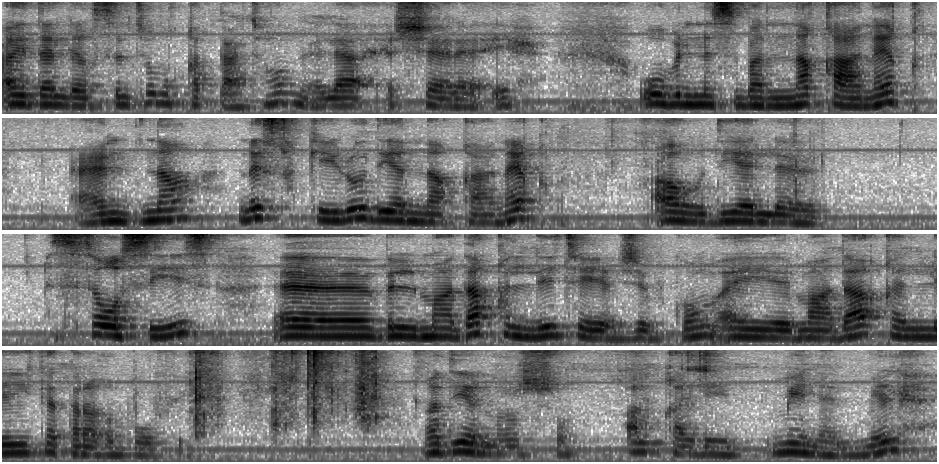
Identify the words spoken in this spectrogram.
أيضا اللي غسلتهم وقطعتهم على الشرائح وبالنسبة للنقانق عندنا نصف كيلو ديال النقانق أو ديال السوسيس آه، بالمذاق اللي تعجبكم أي مذاق اللي كترغبوا فيه. غادي نرشوا القليل من الملح.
